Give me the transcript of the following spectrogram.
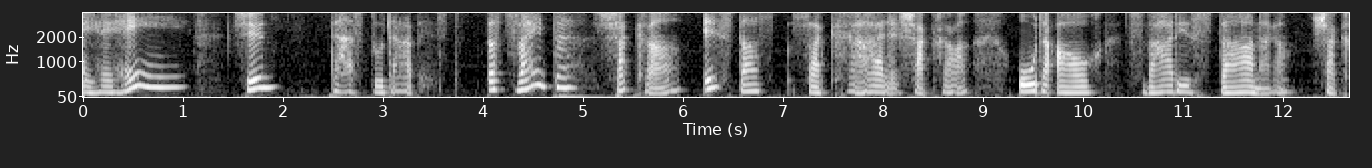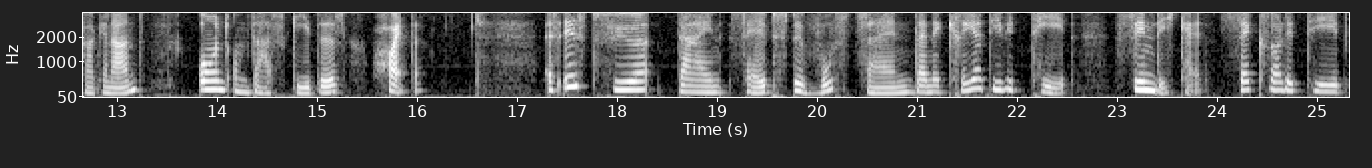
Hey, hey, hey! Schön, dass du da bist. Das zweite Chakra ist das sakrale Chakra oder auch Svadhisthana Chakra genannt. Und um das geht es heute. Es ist für dein Selbstbewusstsein, deine Kreativität, Sinnlichkeit, Sexualität,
